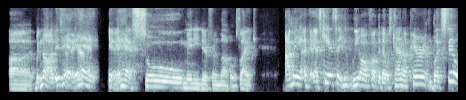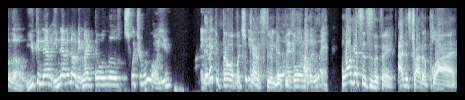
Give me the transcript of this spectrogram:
uh, but no, it had, it had yeah, it has so many different levels. Like I mean, I, I can't say we all thought that that was kind of apparent, but still, though, you can never, you never know. They might throw a little switcheroo on you. Yeah, they can throw it, but you Yeah, kind of still get go, and go another way. Well, I guess this is the thing. I just try to apply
